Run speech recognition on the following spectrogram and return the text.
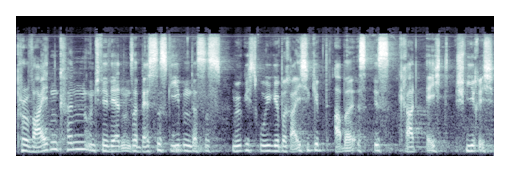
providen können. Und wir werden unser Bestes geben, dass es möglichst ruhige Bereiche gibt. Aber es ist gerade echt schwierig.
